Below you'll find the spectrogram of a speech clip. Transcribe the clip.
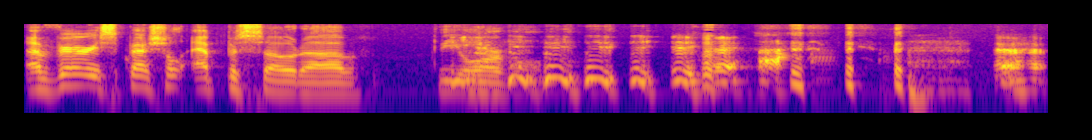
a very special episode of the Orville.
